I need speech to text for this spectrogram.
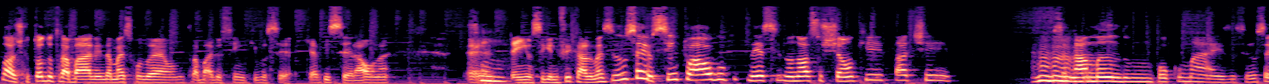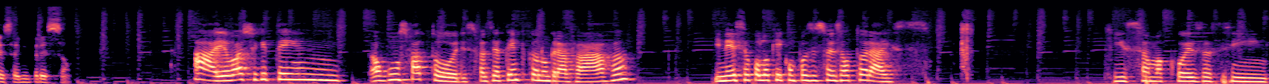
Lógico, todo trabalho, ainda mais quando é um trabalho assim que você que é visceral, né? É, tem um significado, mas eu não sei, eu sinto algo nesse no nosso chão que tá te você tá amando um pouco mais, assim, não sei se é impressão. Ah, eu acho que tem alguns fatores. Fazia tempo que eu não gravava e nesse eu coloquei composições autorais. Isso é uma coisa assim.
